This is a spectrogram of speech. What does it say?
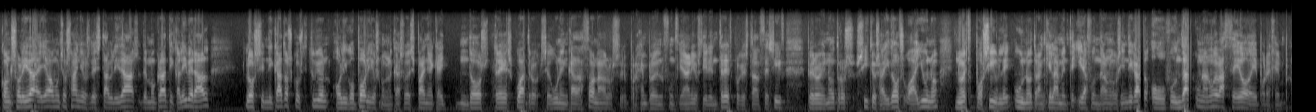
consolidada y lleva muchos años de estabilidad democrática liberal, los sindicatos constituyen oligopolios, como en el caso de España, que hay dos, tres, cuatro, según en cada zona. Los, eh, por ejemplo, en los funcionarios tienen tres porque está el pero en otros sitios hay dos o hay uno. No es posible, uno, tranquilamente, ir a fundar un nuevo sindicato o fundar una nueva COE, por ejemplo.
